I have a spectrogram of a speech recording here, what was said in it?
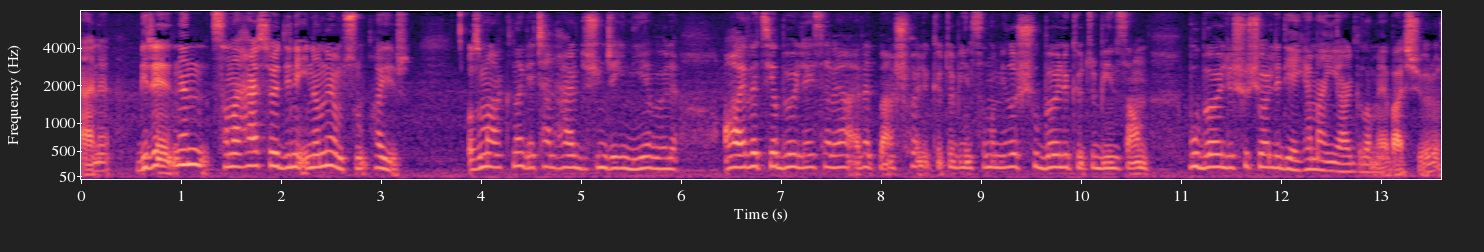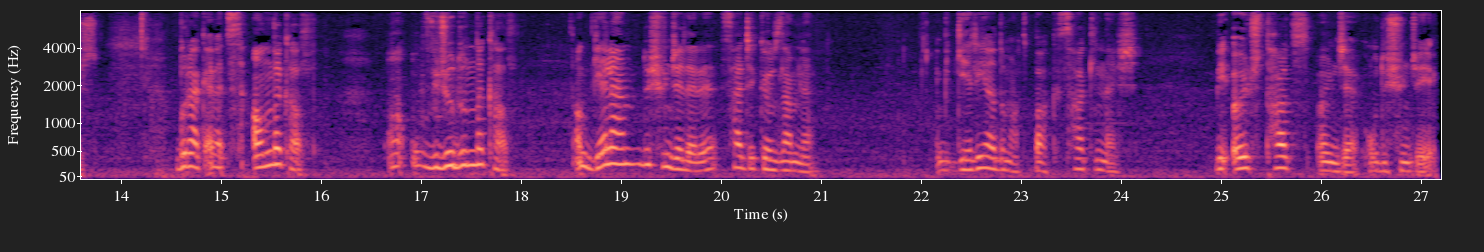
Yani birinin sana her söylediğine inanıyor musun? Hayır. O zaman aklına geçen her düşünceyi niye böyle aa evet ya böyleyse veya evet ben şöyle kötü bir insanım ya da şu böyle kötü bir insan bu böyle şu şöyle diye hemen yargılamaya başlıyoruz. Bırak evet anda kal. O vücudunda kal. O gelen düşünceleri sadece gözlemle. Bir geriye adım at. Bak sakinleş. Bir ölç tart önce o düşünceyi.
